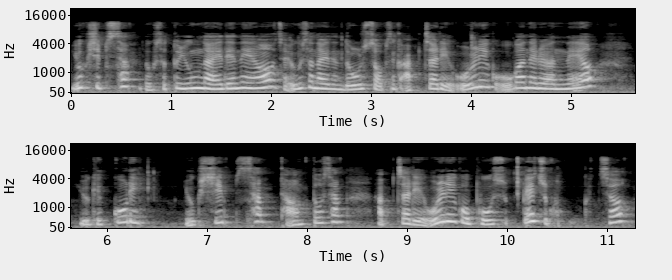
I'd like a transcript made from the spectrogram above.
63, 여기서 또6 나야 되네요. 자, 여기서 나야 되는데 놓을 수 없으니까 앞자리 올리고 5가 내려왔네요. 6의 꼬리, 63, 다음 또 3, 앞자리 올리고 보수 빼주고, 그쵸?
